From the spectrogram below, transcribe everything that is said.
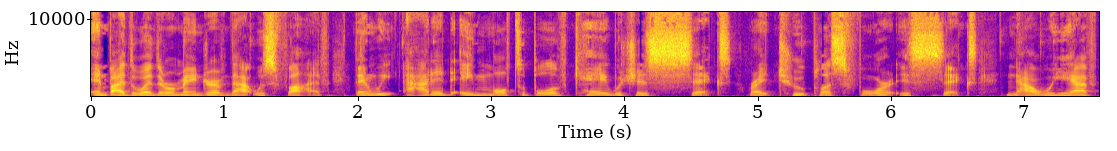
and by the way, the remainder of that was 5. Then we added a multiple of k, which is 6, right? 2 plus 4 is 6. Now we have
